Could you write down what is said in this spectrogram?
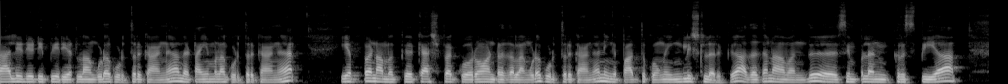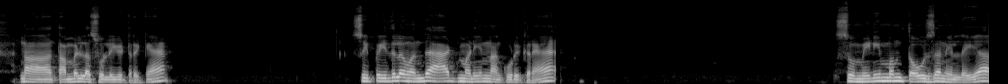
வேலிடிட்டி பீரியட்லாம் கூட கொடுத்துருக்காங்க. அந்த டைம்லாம் கொடுத்துருக்காங்க. எப்போ நமக்கு கேஷ்பேக் வரும்ன்றதெல்லாம் கூட கொடுத்துருக்காங்க. நீங்கள் பார்த்துக்கோங்க இங்கிலீஷில் இருக்குது அதை தான் நான் வந்து சிம்பிள் அண்ட் கிறிஸ்பியாக நான் தமிழில் சொல்லிக்கிட்டு இருக்கேன். ஸோ இப்போ இதில் வந்து ஆட் மணின்னு நான் கொடுக்குறேன். ஸோ மினிமம் தௌசண்ட் இல்லையா?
